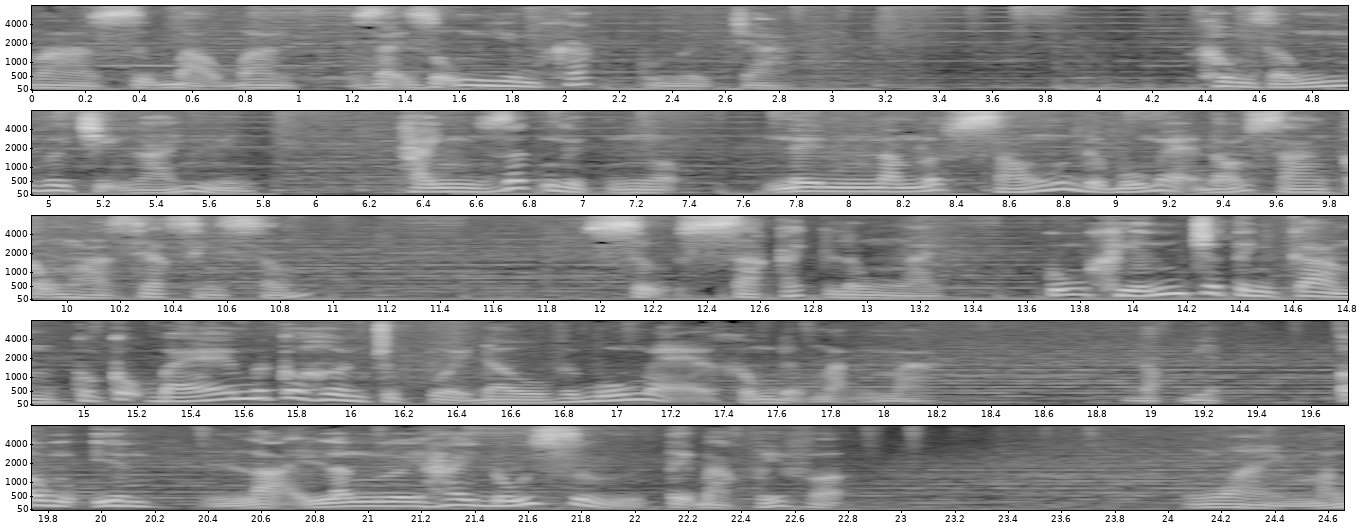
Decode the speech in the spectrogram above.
và sự bảo ban dạy dỗ nghiêm khắc của người cha. Không giống với chị gái mình, Thành rất nghịch ngợm nên năm lớp 6 được bố mẹ đón sang Cộng hòa Séc sinh sống. Sự xa cách lâu ngày cũng khiến cho tình cảm của cậu bé mới có hơn chục tuổi đầu với bố mẹ không được mặn mà. Đặc biệt, ông Yên lại là người hay đối xử tệ bạc với vợ. Ngoài mắng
